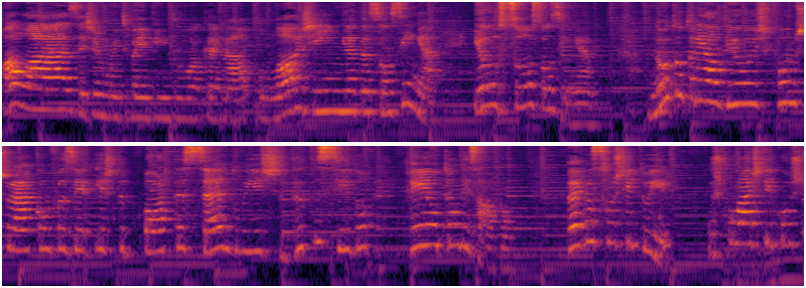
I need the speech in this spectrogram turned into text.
Olá, seja muito bem-vindo ao canal Lojinha da Sonzinha. Eu sou a Sonzinha. No tutorial de hoje vou mostrar como fazer este porta-sanduíche de tecido reutilizável para substituir os plásticos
